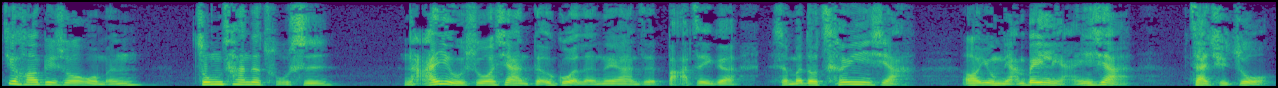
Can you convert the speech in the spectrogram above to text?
就好比说我们中餐的厨师。哪有说像德国人那样子把这个什么都称一下哦，用量杯量一下再去做，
